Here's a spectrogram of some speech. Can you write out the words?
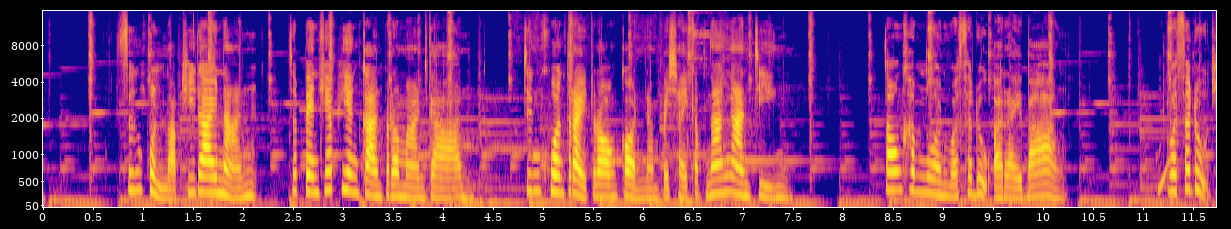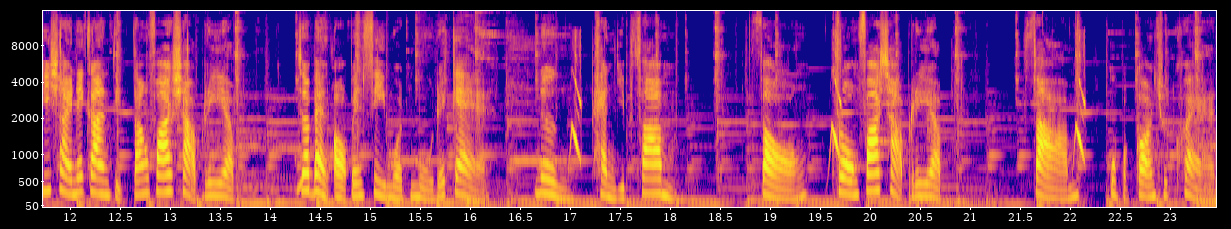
5%ซึ่งผลลัพธ์ที่ได้นั้นจะเป็นแค่เพียงการประมาณการ จึงควรไตร่ตรองก่อนนำไปใช้กับหน้างานจริง ต้องคำนวณวัสดุอะไรบ้าง วัสดุที่ใช้ในการติดตั้งฝ้าฉาบเรียบ จะแบ่งออกเป็น 4 หมวดหมู่ได้แก่ 1. แผ่นยิปซัม 2. โครงฝ้าฉาบเรียบ 3. อุปกรณ์ชุดแขวน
